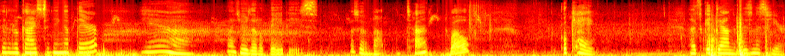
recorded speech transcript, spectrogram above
The little guy sitting up there? Yeah. I do little babies. Those are about 10, 12. Okay. Let's get down to business here.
